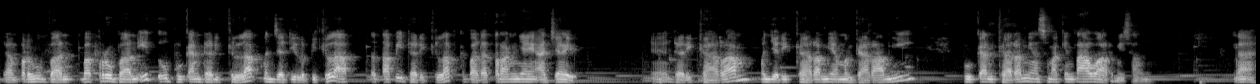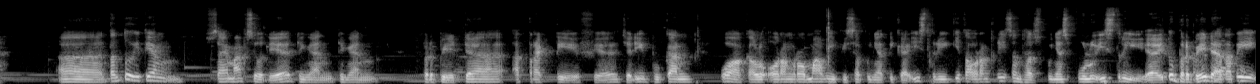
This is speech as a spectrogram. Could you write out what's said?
Dan perubahan perubahan itu bukan dari gelap menjadi lebih gelap, tetapi dari gelap kepada terangnya yang ajaib. Ya, dari garam menjadi garam yang menggarami, bukan garam yang semakin tawar misalnya. Nah, uh, tentu itu yang saya maksud ya dengan dengan berbeda atraktif ya. Jadi bukan wah kalau orang Romawi bisa punya tiga istri, kita orang Kristen harus punya sepuluh istri. Ya itu berbeda tapi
